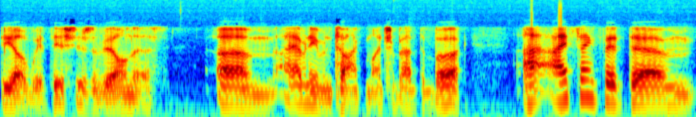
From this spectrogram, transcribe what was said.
deal with issues of illness. Um, I haven't even talked much about the book. I, I think that um,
